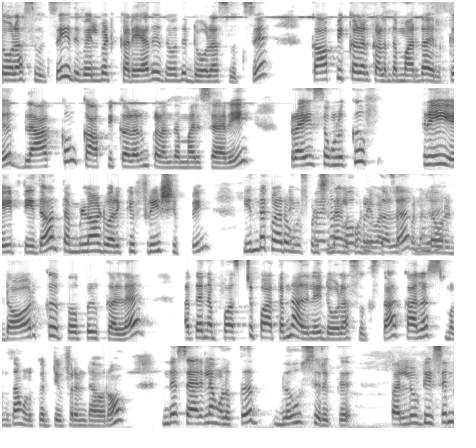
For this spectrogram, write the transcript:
டோலா சில்க்ஸு இது வெல்வெட் கிடையாது இது வந்து டோலா சில்க்ஸு காப்பி கலர் கலந்த மாதிரி தான் இருக்குது பிளாக்கும் காப்பி கலரும் கலந்த மாதிரி saree. ப்ரைஸ் உங்களுக்கு த்ரீ எயிட்டி தான் தமிழ்நாடு வரைக்கும் ஃப்ரீ ஷிப்பிங் இந்த கலர் உங்களுக்கு பிடிச்சிருந்தா கலர் நல்ல ஒரு டார்க் பர்பிள் கலர் அதை நம்ம ஃபர்ஸ்ட் பார்த்தோம்னா அதுலேயே டோலா சில்க்ஸ் தான். கலர்ஸ் மட்டும் தான் உங்களுக்கு டிஃப்ரெண்டாக வரும். இந்த சேரீல உங்களுக்கு ப்ளவுஸ் இருக்கு. பல்லு டிசைன்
